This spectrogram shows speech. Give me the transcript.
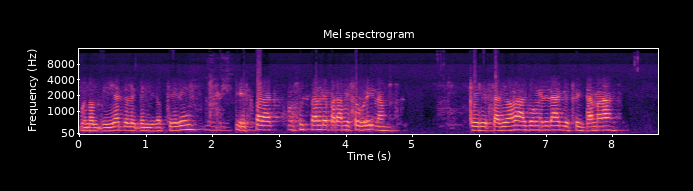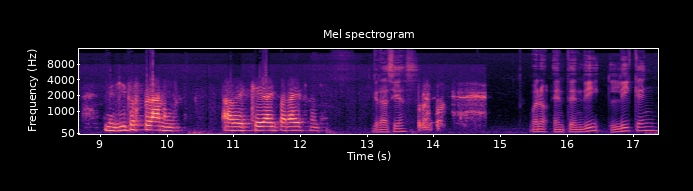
Buenos días, Dios les bendiga a ustedes. Buen día. Es para consultarle para mi sobrina que le salió algo en el labio, se llama mellitos planos. A ver qué hay para eso. Gracias. Bueno, entendí lichen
